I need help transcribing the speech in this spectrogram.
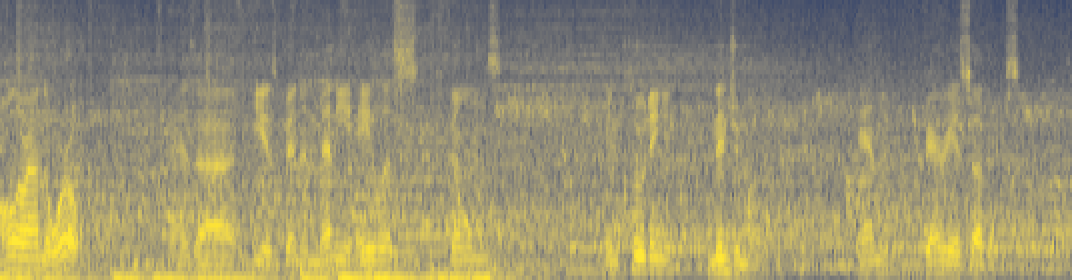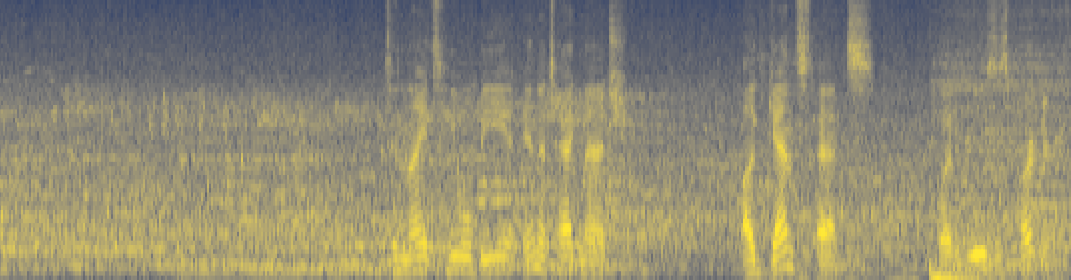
all around the world, as uh, he has been in many A-list films, including Ninja Mob and various others. tonight he will be in a tag match against X. But who's his partner?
